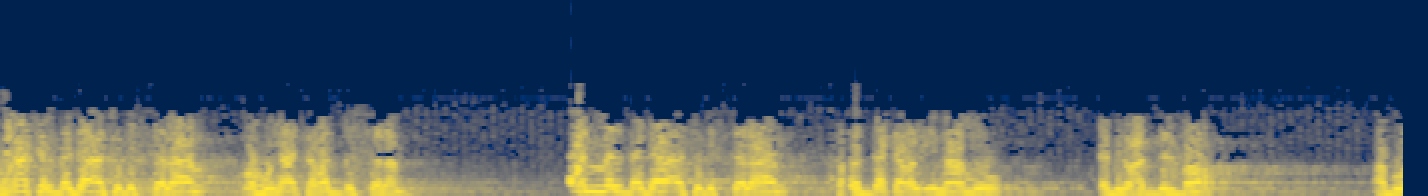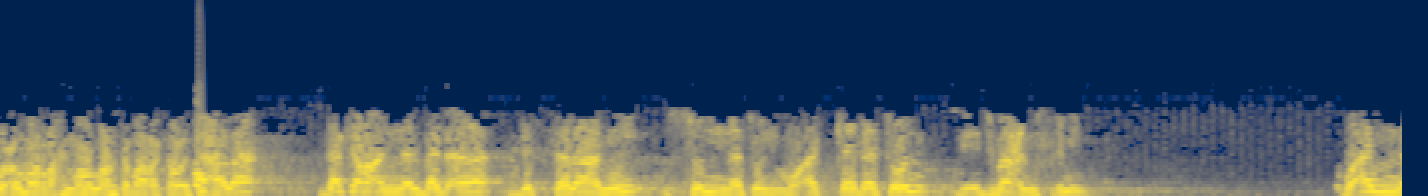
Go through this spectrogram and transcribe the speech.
هناك البداءة بالسلام وهناك رد السلام. أما البداءة بالسلام فقد ذكر الإمام ابن عبد البر أبو عمر رحمه الله تبارك وتعالى ذكر أن البدء بالسلام سنة مؤكدة بإجماع المسلمين. وأن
